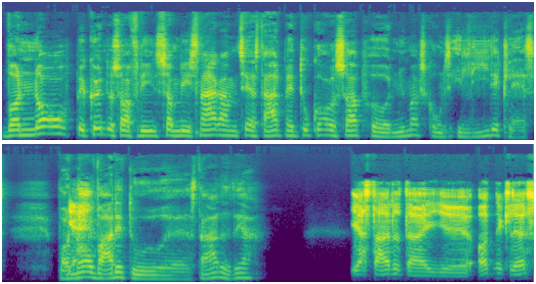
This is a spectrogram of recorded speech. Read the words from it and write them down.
hvornår begyndte du så, fordi som vi snakker om til at starte med, du går så på Nymarkskolens eliteklasse. Hvornår ja. var det, du øh, startede der? Jeg startede der i øh, 8. klasse,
